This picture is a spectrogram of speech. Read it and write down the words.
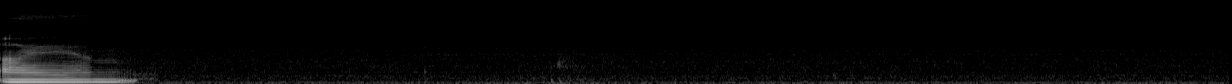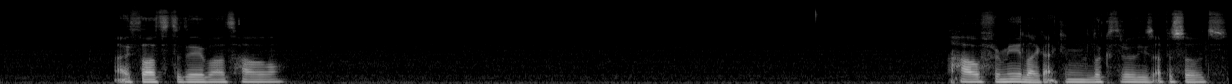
I um, I thought today about how how for me like I can look through these episodes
